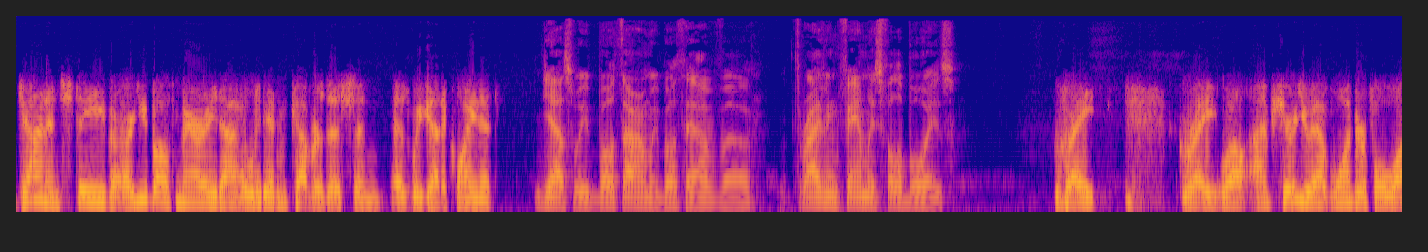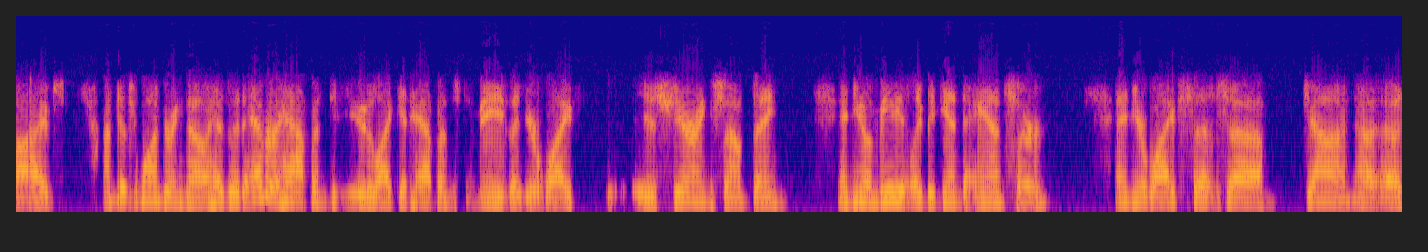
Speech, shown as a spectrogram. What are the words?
John and Steve, are you both married? I, we didn't cover this and as we got acquainted. Yes, we both are, and we both have uh, thriving families full of boys. Great, great. Well, I'm sure you have wonderful wives. I'm just wondering though, has it ever happened to you like it happens to me that your wife is sharing something and you immediately begin to answer and your wife says, uh, John, uh, uh,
